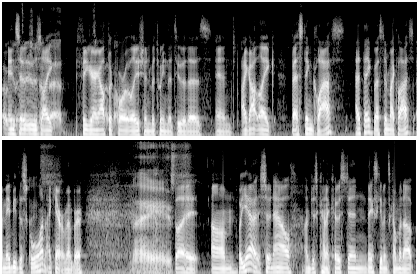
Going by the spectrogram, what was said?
Okay, and so it was like bad. figuring That's out the bad at all. correlation between the two of those and i got like best in class i think best in my class and maybe the school one i can't remember Nice. but um but yeah so now i'm just kind of coasting thanksgiving's coming up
